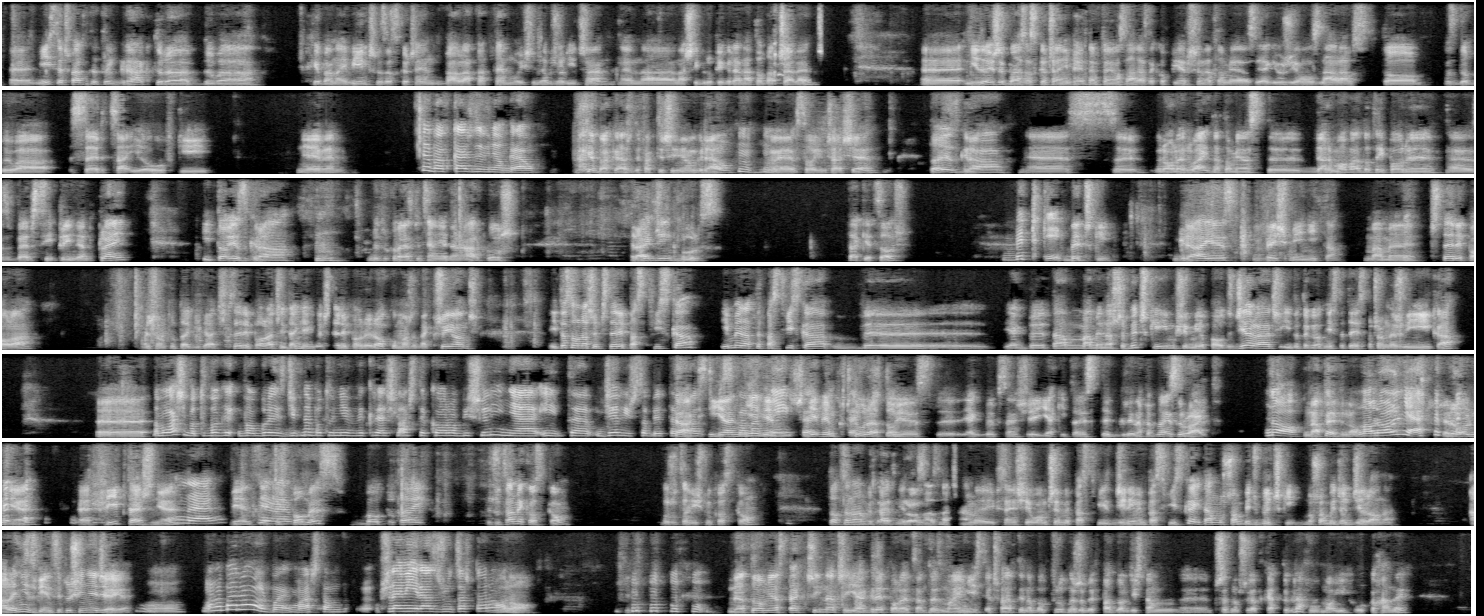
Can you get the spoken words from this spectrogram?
E, miejsce czwarte to gra, która była chyba największym zaskoczeniem dwa lata temu, jeśli dobrze liczę, e, na naszej grupie Granatowa Challenge. E, nie dość, że była zaskoczeniem, pamiętam kto ją znalazł jako pierwszy, natomiast jak już ją znalazł, to zdobyła serca i ołówki, nie wiem, Chyba w każdy w nią grał. chyba każdy faktycznie ją grał e, w swoim czasie. To jest gra e, z Roll and Ride, natomiast e, darmowa do tej pory z wersji Print and Play. I to jest gra, wydrukowałem specjalnie jeden arkusz, Riding Bulls. Takie coś. Byczki. Byczki. Gra jest wyśmienita. Mamy cztery pola. Zresztą tutaj widać. Cztery pola, czyli tak jakby cztery pory roku, można tak przyjąć. I to są nasze cztery pastwiska. I my na te pastwiska wy, jakby tam mamy nasze byczki i musimy je pooddzielać i do tego niestety jest potrzebna też linijka. E, No bo właśnie, bo tu w ogóle- jest dziwne, bo tu nie wykreślasz, tylko robisz linię i te, dzielisz sobie te tak, i ja pastwisko nie na wiem, mniejsze nie wiem, która części. to jest, e, jakby w sensie, jaki to jest typ gry. Na pewno jest ride. No, Na pewno. no rol nie. Roll nie. E, Flip też nie. nie. Więc Nie jakiś wiem. pomysł, bo tutaj rzucamy kostką, bo rzucaliśmy kostką. To, co nam wypadnie, to zaznaczamy i w sensie łączymy pastwi, dzielimy pastwiska i tam muszą być byczki, muszą być oddzielone. Ale nic więcej tu się nie dzieje. Mm, No chyba rol, bo jak masz tam, przynajmniej raz rzucasz, to rol. No. Natomiast tak czy inaczej, ja grę polecam, to jest moje miejsce czwarte, no bo trudno, żeby wpadło gdzieś tam e, przed na przykład kartografów moich ukochanych.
